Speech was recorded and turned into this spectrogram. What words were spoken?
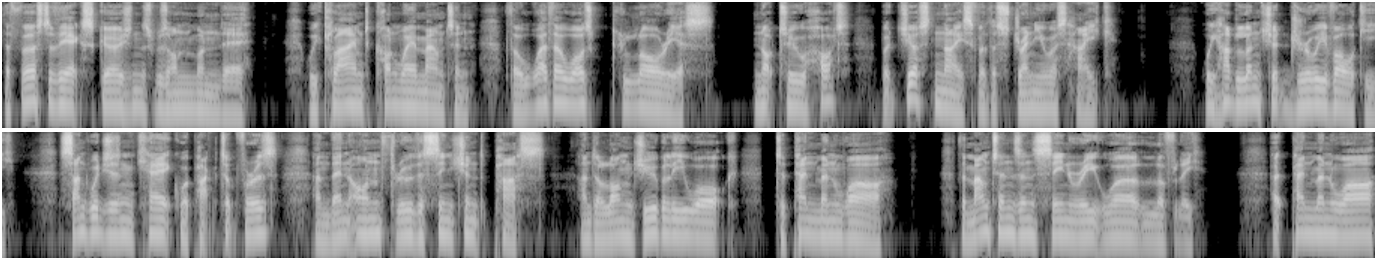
The first of the excursions was on Monday. We climbed Conway Mountain. The weather was glorious. Not too hot, but just nice for the strenuous hike. We had lunch at Drury Volky. Sandwiches and cake were packed up for us, and then on through the Sychnant Pass and along Jubilee Walk to Penmaenmawr. The mountains and scenery were lovely. At Penmaenmawr,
